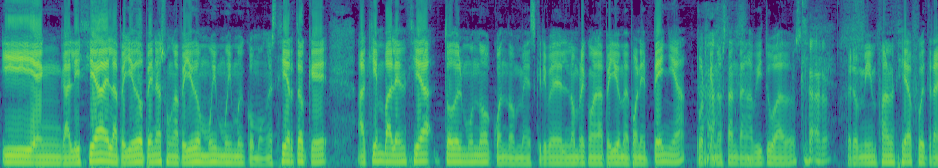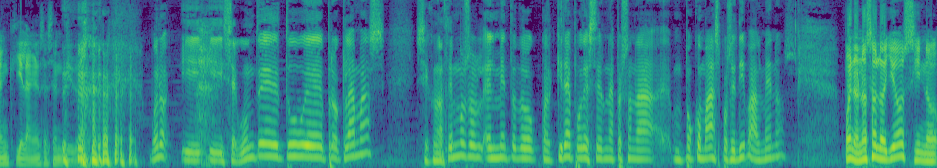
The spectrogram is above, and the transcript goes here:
y en Galicia el apellido Pena es un apellido muy, muy, muy común. Es cierto que aquí en Valencia todo el mundo cuando me escribe el nombre con el apellido me pone Peña porque no están tan habituados. Claro. Pero mi infancia fue tranquila en ese sentido. bueno, y, y según te, tú eh, proclamas, si conocemos el método, cualquiera puede ser una persona un poco más positiva al menos. Bueno, no solo yo, sino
